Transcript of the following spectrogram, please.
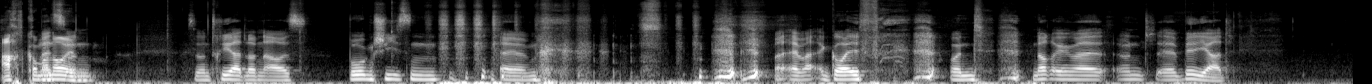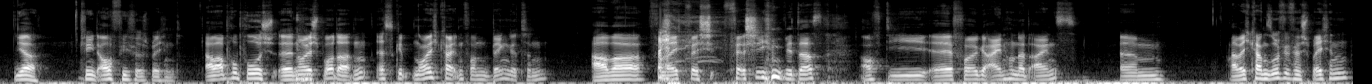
8,9. So ein, so ein Triathlon aus Bogenschießen, ähm, äh, Golf und noch irgendwas und äh, Billard. Ja, klingt auch vielversprechend. Aber apropos äh, neue Sportarten, es gibt Neuigkeiten von Bengetton, aber vielleicht versch verschieben wir das auf die äh, Folge 101. Ähm, aber ich kann so viel versprechen.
